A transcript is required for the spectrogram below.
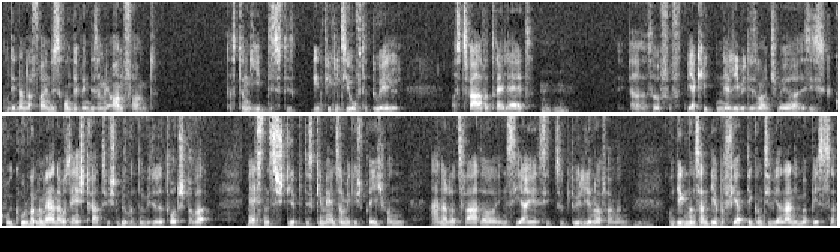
Und in einer Freundesrunde, wenn das einmal anfängt, dass dann jedes, das entwickelt sich oft ein Duell aus zwei oder drei Leuten. Mhm also auf Berghitten erlebe ich das manchmal, ja. Es ist cool, cool wenn einmal einer was einstrahlt zwischendurch und dann wieder da trotscht, aber meistens stirbt das gemeinsame Gespräch, wenn einer oder zwei da in Serie sie zu duellieren anfangen. Mhm. Und irgendwann sind die aber fertig und sie werden auch nicht mehr besser.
